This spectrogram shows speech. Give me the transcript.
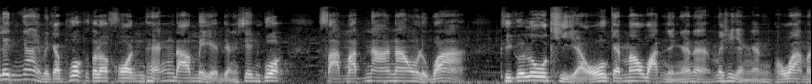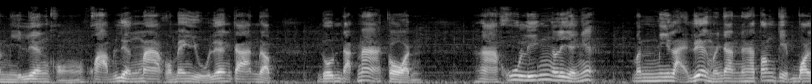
เล่นง่ายเหมือนกับพวกตัวละครแทงดาเมจอย่างเช่นพวกสามัดนาเนาหรือว่าพิกโลเขียวแกมมาวันอย่างนั้นนะไม่ใช่อย่างนั้น เพราะว่ามันมีเรื่องของความเรื่องมากของแม่งอยู่เรื่องการแบบโดนดักหน้าก่อน หาคู่ลิงก์อะไรอย่างเงี้ย มันมีหลายเรื่องเหมือนกันนะฮะต้องเก็บบอล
